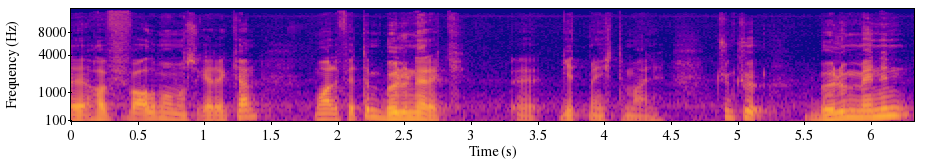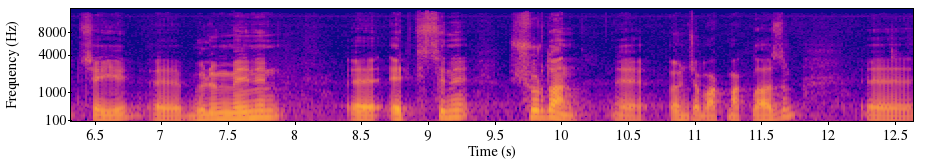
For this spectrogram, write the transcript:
e, hafife alınmaması gereken muhalefetin bölünerek e, gitme ihtimali. Çünkü bölünmenin şeyi, e, bölünmenin e, etkisini şuradan e, önce bakmak lazım. E,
